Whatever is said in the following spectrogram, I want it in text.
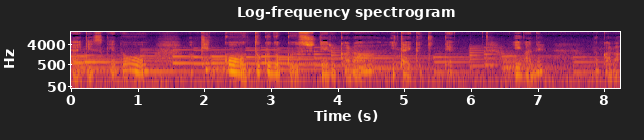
たいですけど、まあ、結構ドクドクしてるから痛い時って。胃がね。だから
